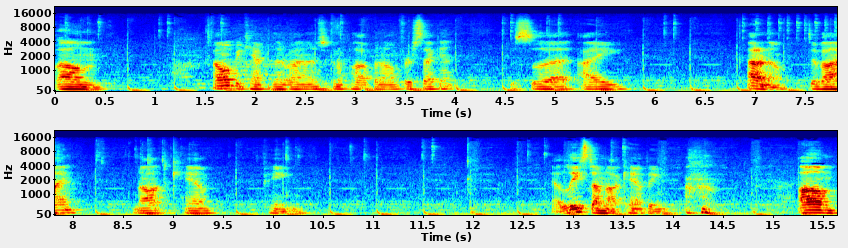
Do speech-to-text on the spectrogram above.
Um, I won't be camping the Divine, I'm just gonna pop it on for a second. Just so that I, I don't know, Divine, not camping. At least I'm not camping. um,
